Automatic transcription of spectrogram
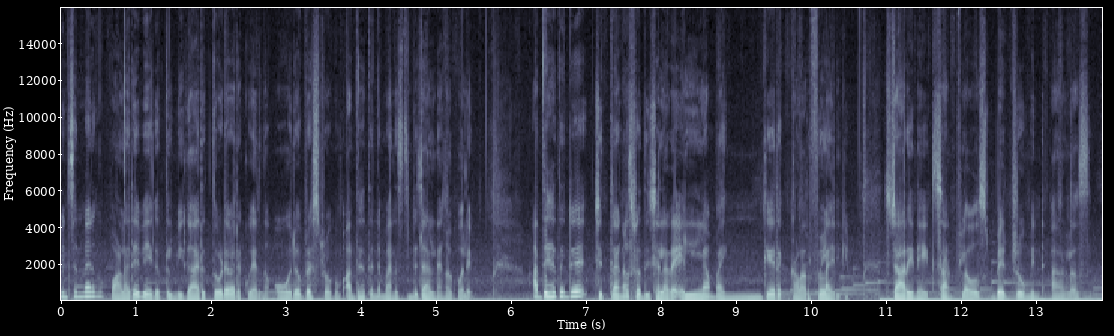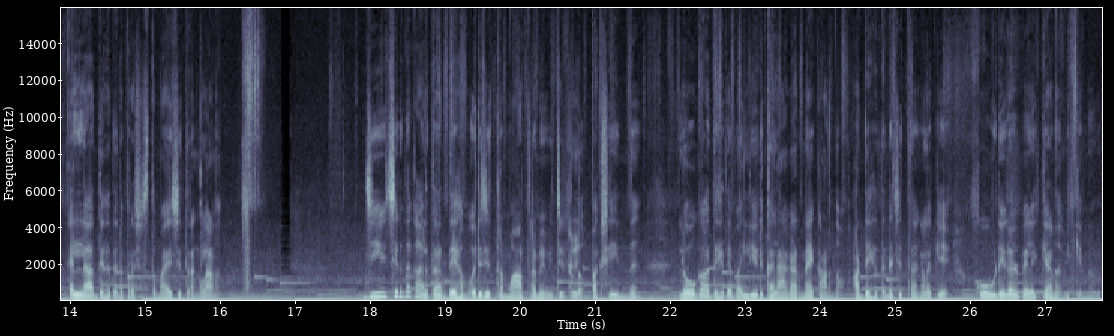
വിൻസെന്റ് വാൻഗോഗ് വളരെ വേഗത്തിൽ വികാരത്തോടെ വരക്കുമായിരുന്നു. ഓരോ ബ്രഷ് സ്ട്രോക്കും അദ്ദേഹത്തിന്റെ മനസ്സിന്റെ ചലനങ്ങൾ പോലെ. അദ്ദേഹത്തിന്റെ ചിത്രങ്ങൾ ശ്രദ്ധിച്ചാലറിയാം എല്ലാം ഭയങ്കര കളർഫുള്ളായിരിക്കും. Starry Night Sunflowers Bedroom in Arles എല്ലാം അദ്ദേഹത്തിന്റെ പ്രശസ്തമായ ചിത്രങ്ങളാണ്. ജീവിച്ചിരുന്ന കാലത്ത് അദ്ദേഹം ഒരു ചിത്രം മാത്രമേ വിറ്റിട്ടുള്ളൂ. പക്ഷേ ഇന്ന് ലോകം അദ്ദേഹത്തെ വലിയൊരു കലാകാരനായി കാണുന്നു. അദ്ദേഹത്തിന്റെ ചിത്രങ്ങളൊക്കെ കോടികൾ വിലയ്ക്കാണ് വിൽക്കുന്നത്.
